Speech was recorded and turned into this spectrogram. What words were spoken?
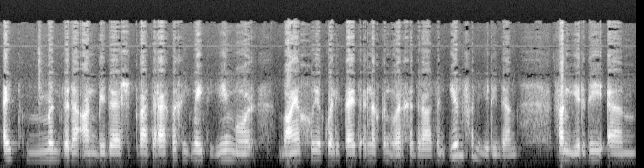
uitmuntende aanbieders wat regtig met humor baie goeie kwaliteit inligting oorgedra het en een van hierdie ding van hierdie ehm um,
